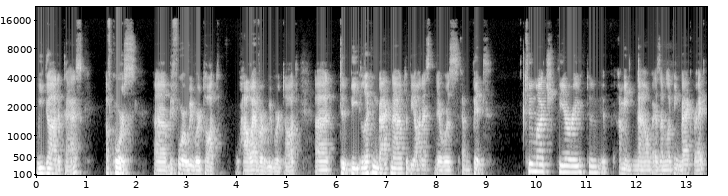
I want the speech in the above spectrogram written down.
we got a task, of course, uh, before we were taught however we were taught. Uh, to be looking back now, to be honest, there was a bit too much theory. To I mean, now as I'm looking back, right?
